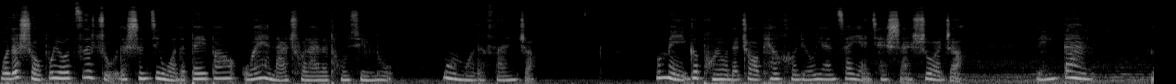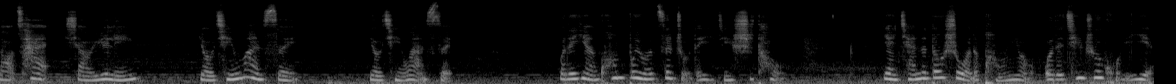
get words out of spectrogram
我的手不由自主地伸进我的背包，我也拿出来了通讯录，默默地翻着。我每一个朋友的照片和留言在眼前闪烁着：“林蛋、老蔡、小鱼林，友情万岁。”友情万岁！我的眼眶不由自主的已经湿透，眼前的都是我的朋友，我的青春回忆。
